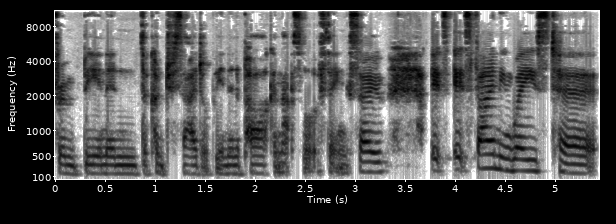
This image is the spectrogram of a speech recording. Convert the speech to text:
from being in the countryside or being in a park and that sort of thing. So it's it's finding ways to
